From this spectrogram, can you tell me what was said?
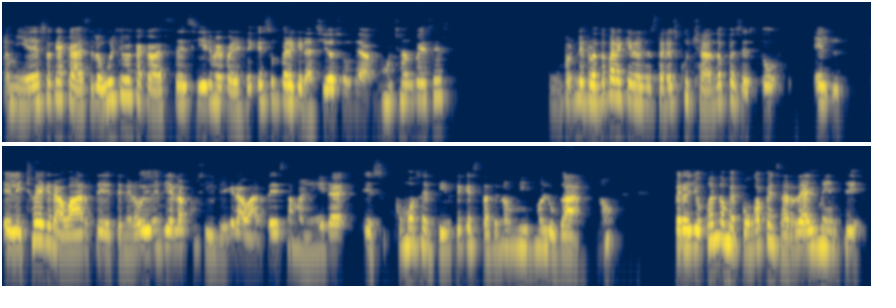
A, mí de eso que acabaste, lo último que acabaste de decir me parece que es súper gracioso, o sea, muchas veces de pronto para quienes nos están escuchando, pues esto, el, el hecho de grabarte, de tener hoy en día la posibilidad de grabarte de esta manera, es como sentirte que estás en un mismo lugar, ¿no? Pero yo cuando me pongo a pensar realmente,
